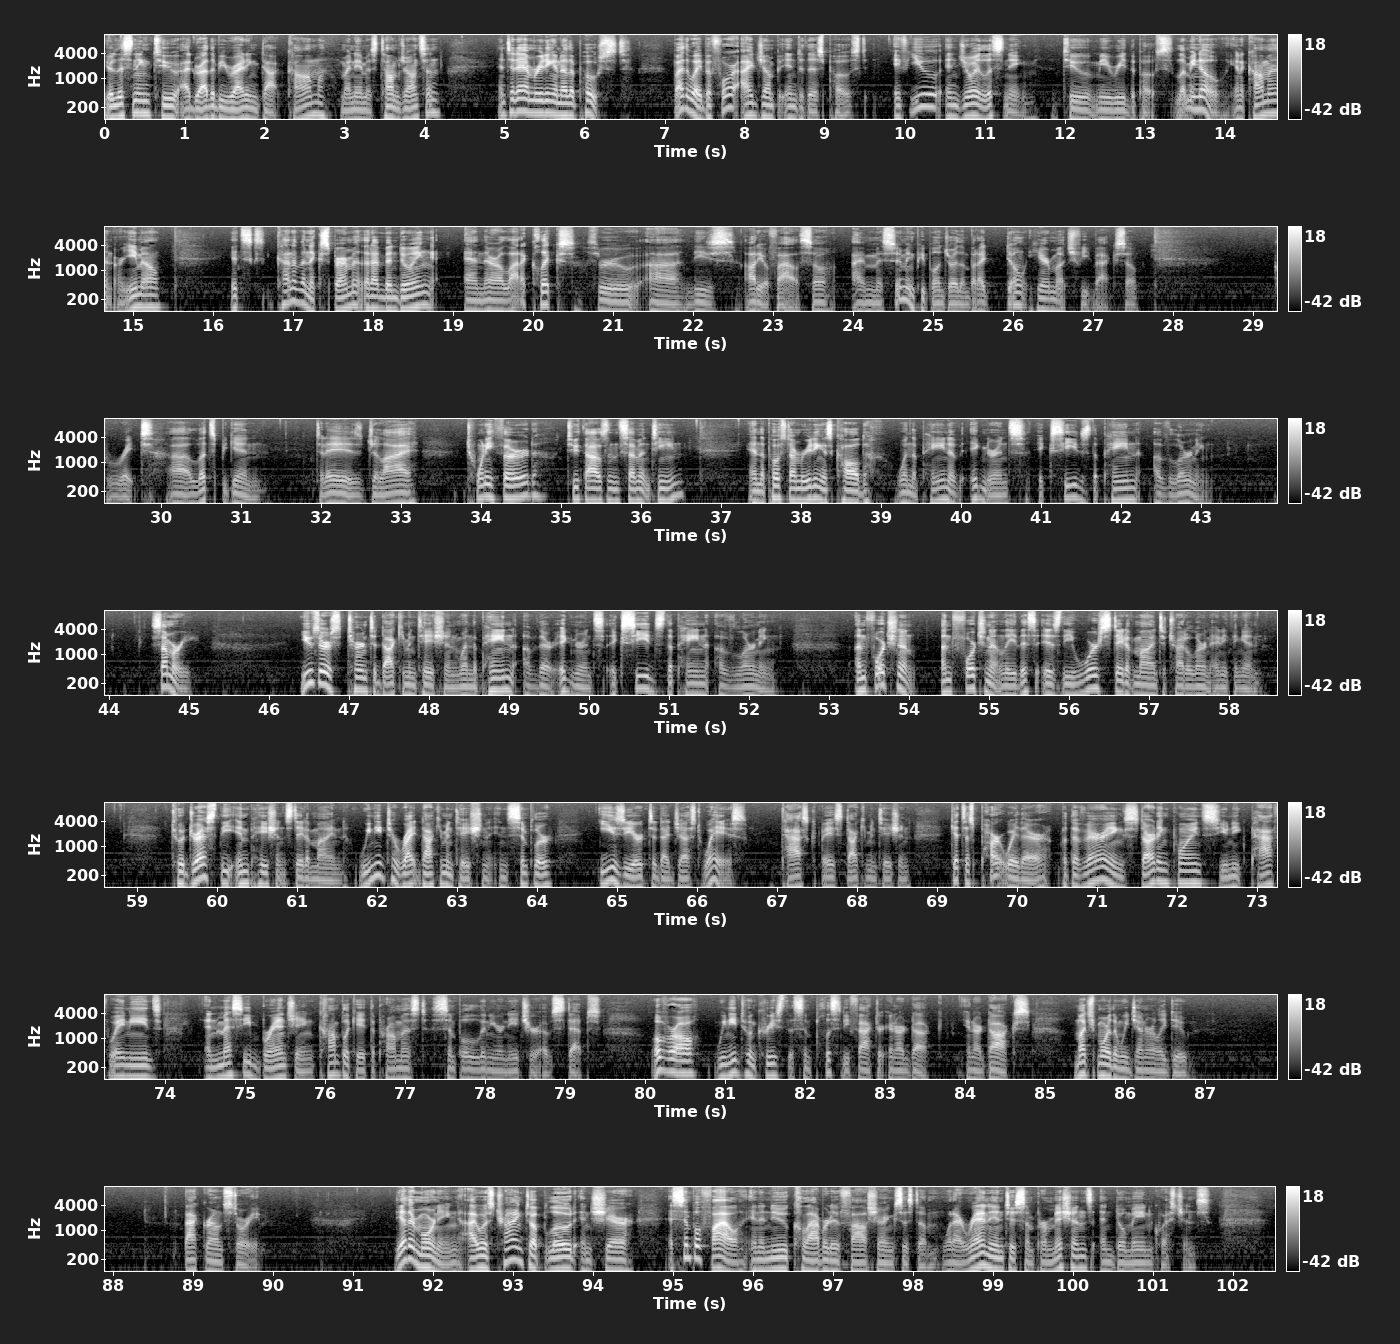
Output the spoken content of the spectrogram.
You're listening to I'd Rather Be Writing.com. My name is Tom Johnson, and today I'm reading another post. By the way, before I jump into this post, if you enjoy listening to me read the posts, let me know in a comment or email. It's kind of an experiment that I've been doing, and there are a lot of clicks through uh, these audio files. So I'm assuming people enjoy them, but I don't hear much feedback. So Great. Uh, let's begin. Today is July 23rd, 2017, and the post I'm reading is called When the Pain of Ignorance Exceeds the Pain of Learning. Summary Users turn to documentation when the pain of their ignorance exceeds the pain of learning. Unfortunate, unfortunately, this is the worst state of mind to try to learn anything in. To address the impatient state of mind, we need to write documentation in simpler, easier to digest ways. Task based documentation gets us partway there, but the varying starting points, unique pathway needs, and messy branching complicate the promised simple linear nature of steps. Overall, we need to increase the simplicity factor in our doc in our docs much more than we generally do background story. The other morning, I was trying to upload and share a simple file in a new collaborative file sharing system when I ran into some permissions and domain questions.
